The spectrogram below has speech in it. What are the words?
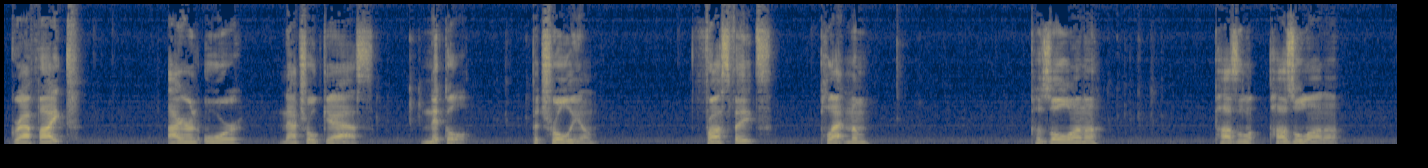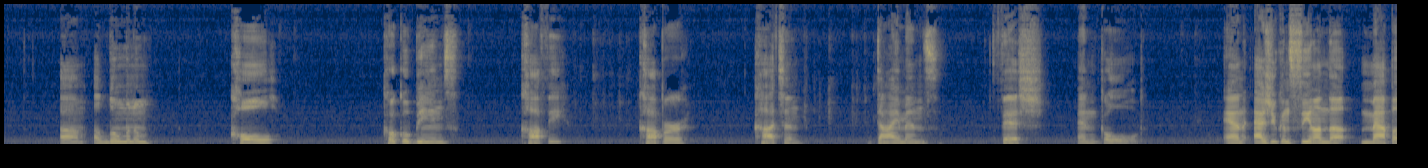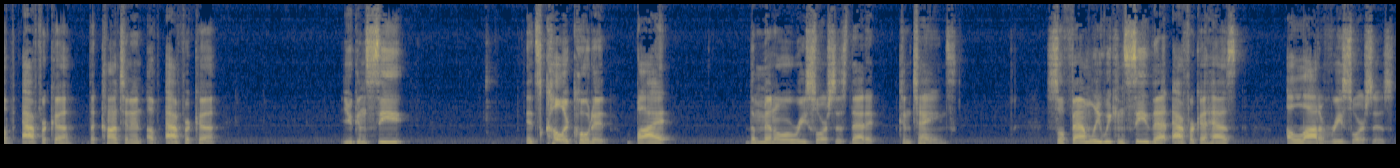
graphite, iron ore, natural gas, nickel, petroleum, phosphates, platinum, pozzolana, pozzolana, um, aluminum, coal, cocoa beans, coffee, copper, cotton, diamonds, fish, and gold. And as you can see on the map of Africa, the continent of Africa, you can see it's color coded by the mineral resources that it contains. So family, we can see that Africa has a lot of resources.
